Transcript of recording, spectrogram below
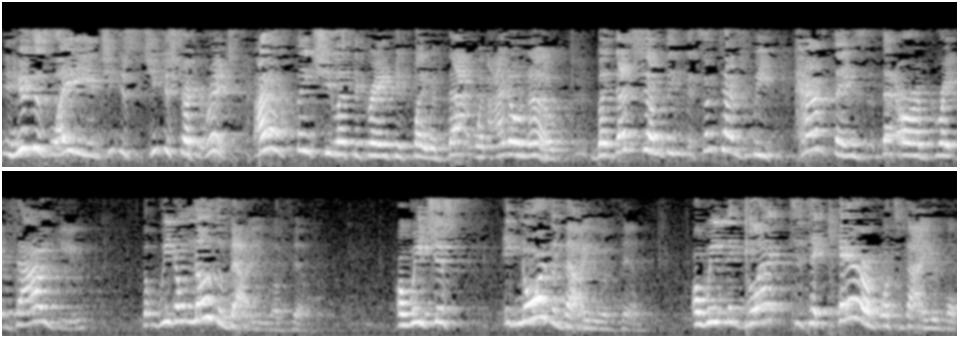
here's this lady and she just she just struck it rich. I don't think she let the grandkids play with that one. I don't know. But that's something that sometimes we have things that are of great value, but we don't know the value of them. Or we just ignore the value of them. Or we neglect to take care of what's valuable.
